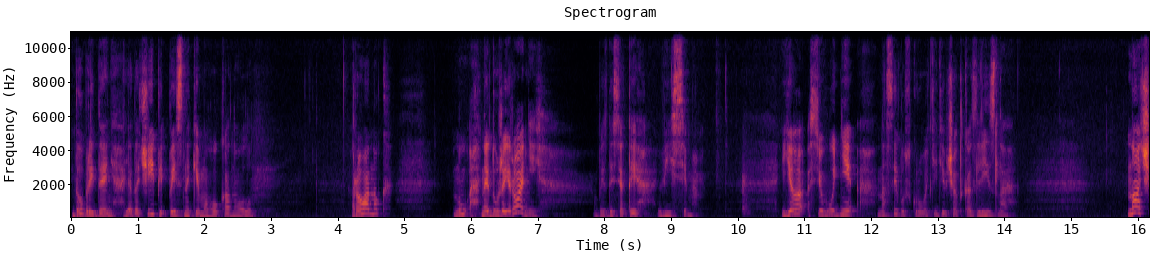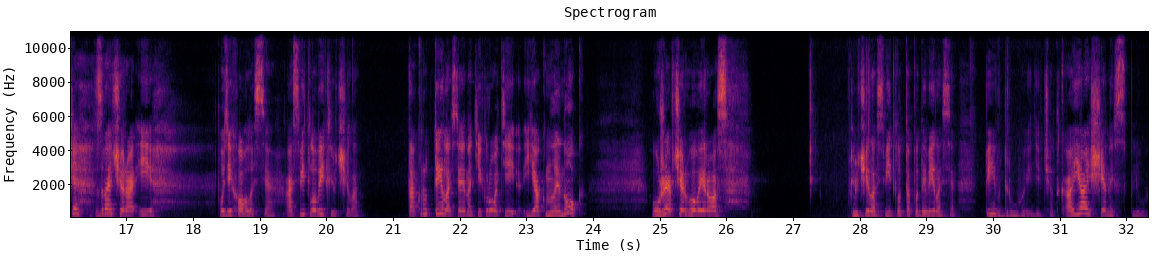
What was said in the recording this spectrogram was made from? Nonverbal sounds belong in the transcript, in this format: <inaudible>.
Добрий день, глядачі, і підписники мого каналу. Ранок, ну, не дуже й ранній, без 10 8. Я сьогодні на силу з кроваті, дівчатка, злізла. Наче з вечора і позіхалася, а світло виключила. Та крутилася я на тій кроваті, як млинок. Уже в черговий раз включила світло та подивилася пів другої, дівчатка. А я ще не сплю.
